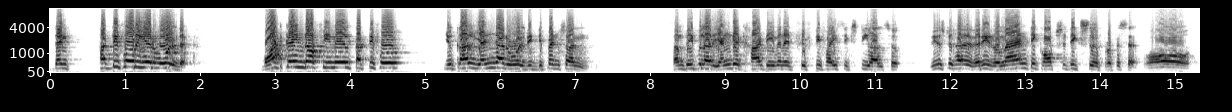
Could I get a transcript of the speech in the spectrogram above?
Then 34 year old, what kind of female 34? You call young or old, it depends on, some people are young at heart even at 55, 60 also. We used to have a very romantic obstetrics uh, professor. Oh,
